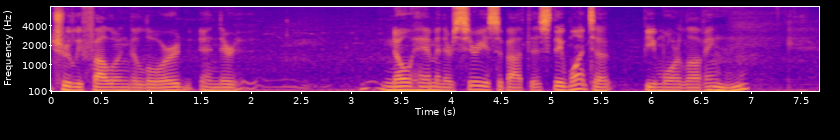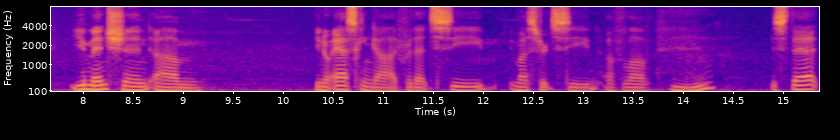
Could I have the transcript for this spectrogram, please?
truly following the Lord and they're know Him and they're serious about this, they want to be more loving. Mm-hmm. You mentioned, um, you know, asking God for that seed, mustard seed of love. Mm-hmm. Is that,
